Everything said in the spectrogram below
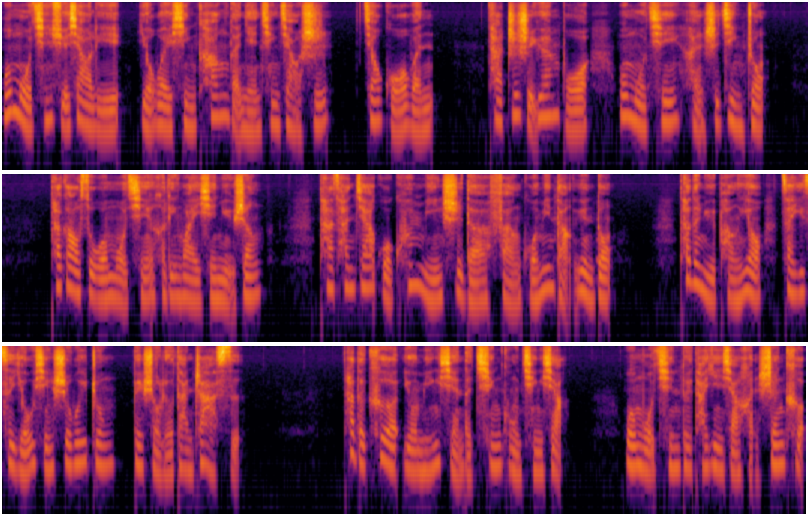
我母亲学校里有位姓康的年轻教师，教国文。他知识渊博，我母亲很是敬重。他告诉我母亲和另外一些女生，他参加过昆明市的反国民党运动。他的女朋友在一次游行示威中被手榴弹炸死。他的课有明显的亲共倾向，我母亲对他印象很深刻。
